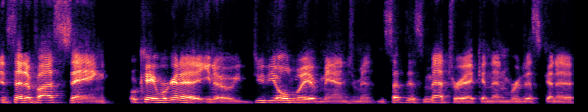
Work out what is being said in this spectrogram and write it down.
instead of us saying, okay, we're gonna, you know, do the old way of management and set this metric, and then we're just gonna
